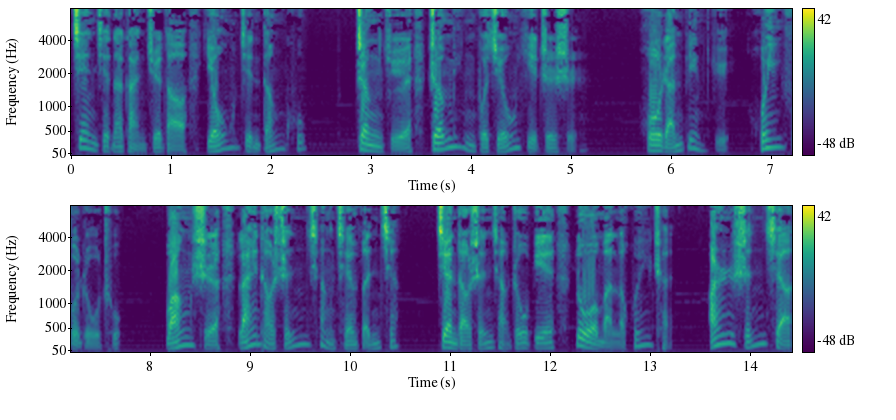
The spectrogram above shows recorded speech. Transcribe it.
渐渐的感觉到油尽灯枯，正觉这命不久矣之时，忽然病愈，恢复如初。王氏来到神像前焚香，见到神像周边落满了灰尘。而神像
